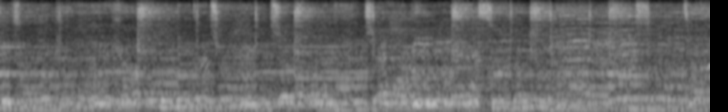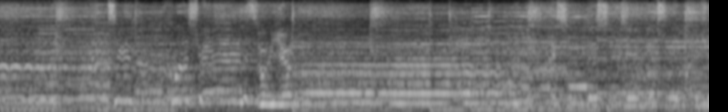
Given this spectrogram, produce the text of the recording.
从早离开后，默默的去。却不会心动，心疼起了化学作用。爱情的世界里雪花涌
